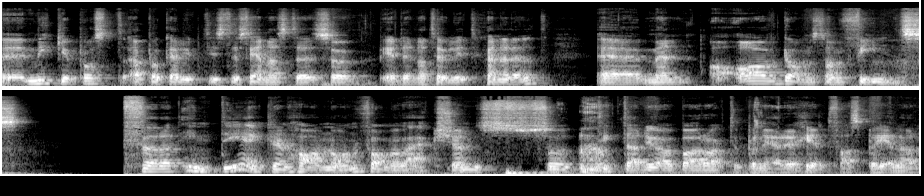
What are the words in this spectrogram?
eh, mycket postapokalyptiskt det senaste så är det naturligt generellt. Eh, men av de som finns för att inte egentligen ha någon form av action så tittade jag bara rakt upp och ner helt fast på hela.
